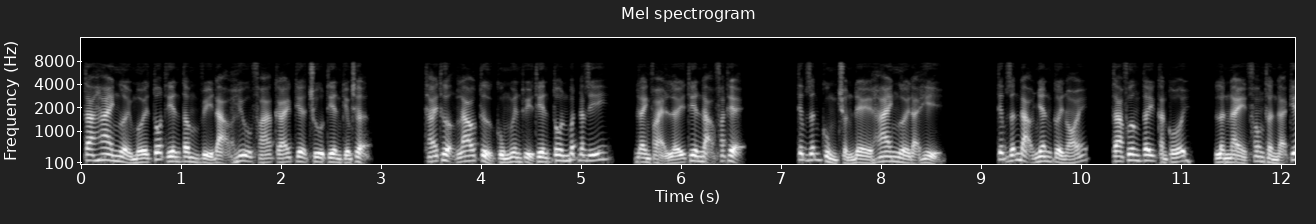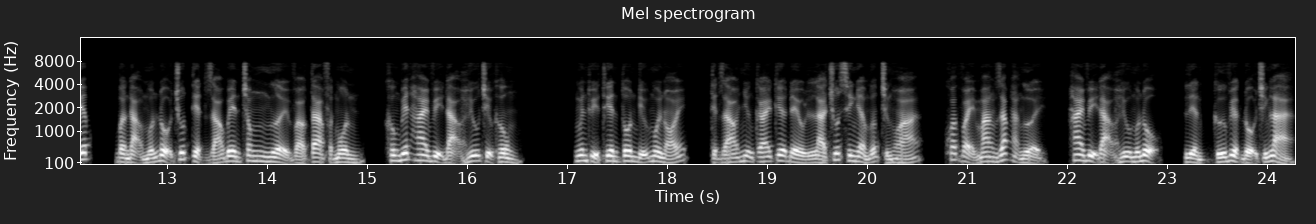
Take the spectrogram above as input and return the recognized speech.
ta hai người mới tốt yên tâm vì đạo hữu phá cái kia chu tiên kiếm trận. Thái thượng lao tử cùng nguyên thủy thiên tôn bất đắc dĩ, đành phải lấy thiên đạo phát thệ. Tiếp dẫn cùng chuẩn đề hai người đại hỷ tiếp dẫn đạo nhân cười nói, ta phương tây càn cối lần này phong thần đại kiếp, bần đạo muốn độ chút tiệt giáo bên trong người vào ta phật môn không biết hai vị đạo hữu chịu không? Nguyên thủy thiên tôn bĩu môi nói thiệt giáo những cái kia đều là chút sinh nhầm ướt chứng hóa, khoác vảy mang giáp hạng người, hai vị đạo hữu muốn độ, liền cứ việc độ chính là.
